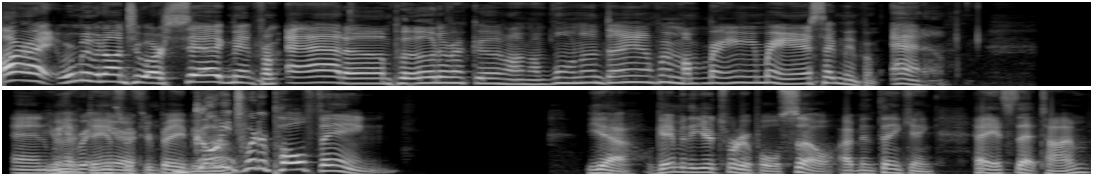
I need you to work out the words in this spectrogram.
All right, we're moving on to our segment from Adam. Put a record on, I wanna dance with my baby. Segment from Adam. And You we have dance here, with your baby, Goaty huh? Twitter poll thing. Yeah, game of the year Twitter poll. So I've been thinking, hey, it's that time.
